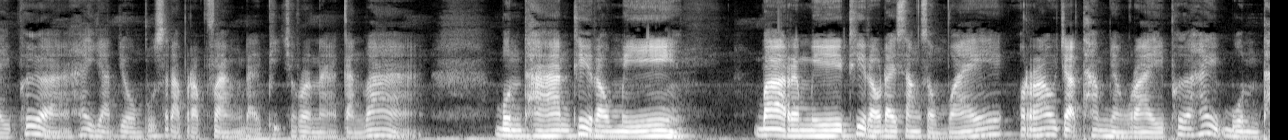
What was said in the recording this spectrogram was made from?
ยเพื่อให้ญาติโยมผู้สดับรับฟังได้พิจารณากันว่าบุญทานที่เรามี บารมีที่เราได้สั่งสมไว้ เราจะทำอย่างไรเพื่อให้บุญท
